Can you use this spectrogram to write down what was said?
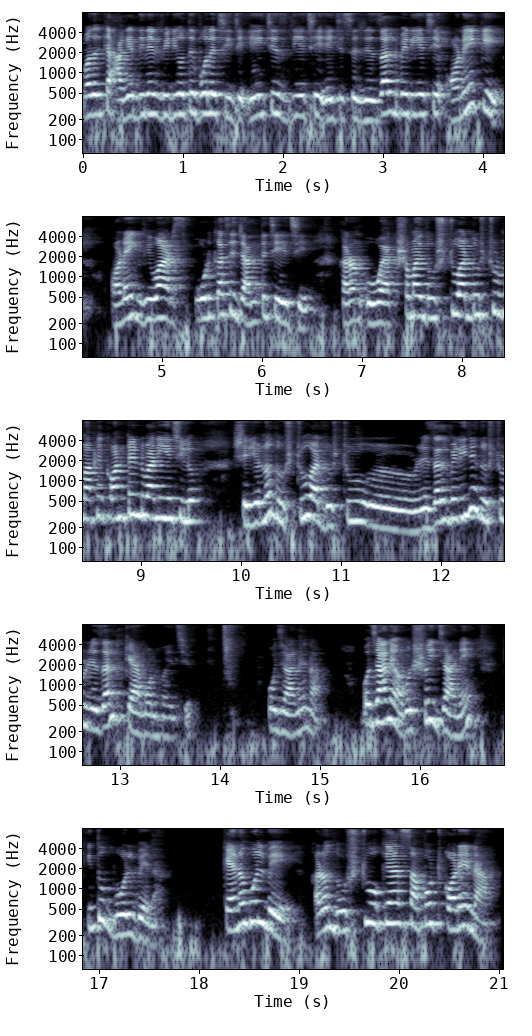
তোমাদেরকে আগের দিনের ভিডিওতে বলেছি যে এইচএস দিয়েছে এইচএসের রেজাল্ট বেরিয়েছে, অনেকে অনেক ভিউয়ার্স ওর কাছে জানতে চেয়েছে। কারণ ও একসময় দুষ্টু আর দুষ্টুর মাকে কন্টেন্ট বানিয়েছিল। সেই জন্য দুষ্টু আর দুষ্টু রেজাল্ট বেরিয়েছে, দুষ্টুর রেজাল্ট কেমন হয়েছে? ও জানে না। ও জানে, অবশ্যই জানে, কিন্তু বলবে না। কেন বলবে? কারণ দুষ্টু ওকে আর সাপোর্ট করে না।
